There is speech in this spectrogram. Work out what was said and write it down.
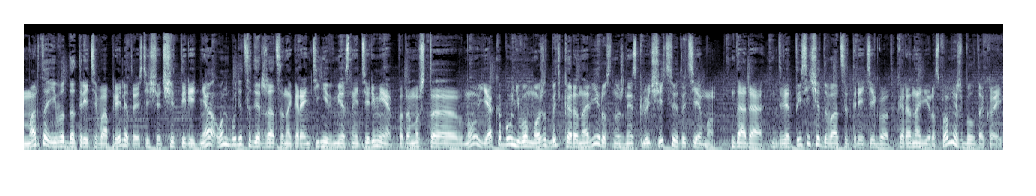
марта, и вот до 3 апреля, то есть еще 4 дня, он будет содержаться на карантине в местной тюрьме, потому что, ну, якобы у него может быть коронавирус, нужно исключить всю эту тему. Да-да, 2023 год. Коронавирус, помнишь, был такой?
